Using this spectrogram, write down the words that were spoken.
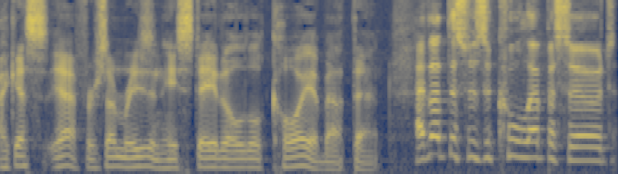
I guess yeah, for some reason he stayed a little coy about that. I thought this was a cool episode.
